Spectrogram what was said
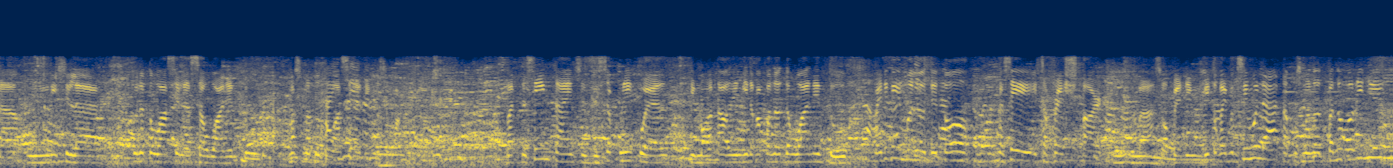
na kung hindi sila kung natuwa sila sa 1 and 2 mas matutuwa sila dito sa pangatlo But at the same time, since is a prequel, yung mga tao hindi nakapanood ng 1 and 2, pwede kayong manood dito kasi it's a fresh start. Diba? So pwede dito kayo magsimula, tapos manood panoorin nyo yung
